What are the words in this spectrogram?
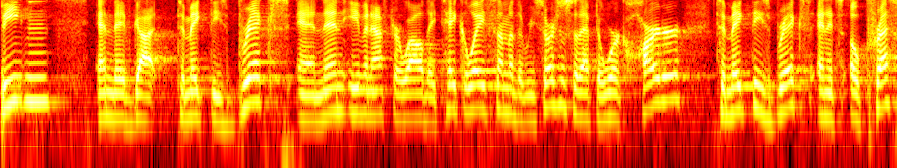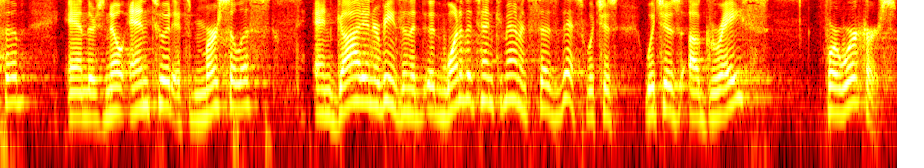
beaten, and they've got to make these bricks, and then even after a while, they take away some of the resources, so they have to work harder to make these bricks, and it's oppressive, and there's no end to it, it's merciless. And God intervenes. And the, one of the Ten Commandments says this, which is, which is a grace for workers.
